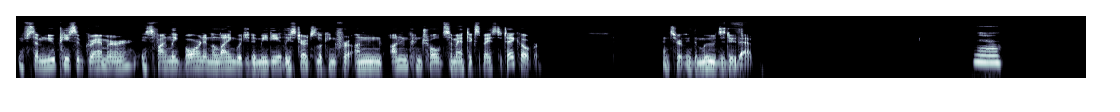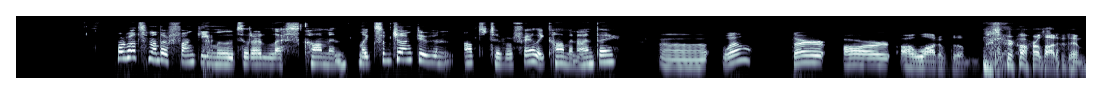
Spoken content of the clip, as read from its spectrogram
If some new piece of grammar is finally born in a language, it immediately starts looking for un, uncontrolled semantic space to take over. And certainly the moods do that. Yeah. What about some other funky moods that are less common? Like subjunctive and optative are fairly common, aren't they? Uh, well, there are a lot of them. there are a lot of them.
